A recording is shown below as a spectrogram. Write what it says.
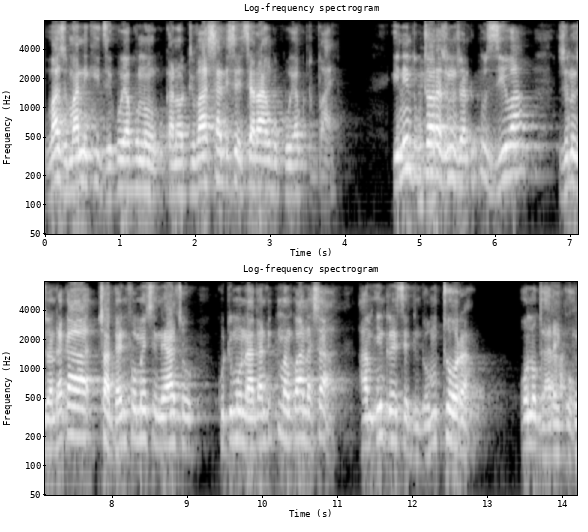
vazvimanikidze kuuya kunoku kana kuti vashandise zita rangu kuuya kudubai ini ndiri kutaura zvinhu zvandiri kuziva zvinhu zvandakatsvaga information yacho kuti munhu akanditi mangwana sha am interested ndomutora onogara ikoko.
